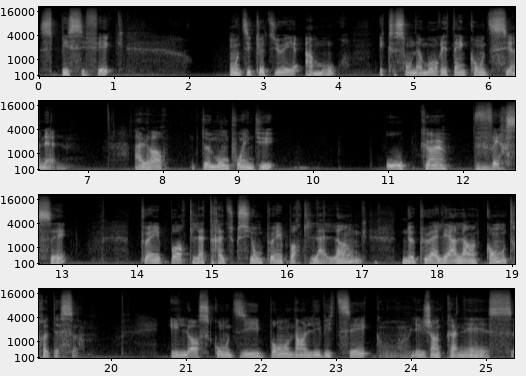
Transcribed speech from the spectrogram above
spécifique. On dit que Dieu est amour et que son amour est inconditionnel. Alors, de mon point de vue, aucun verset peu importe la traduction, peu importe la langue, ne peut aller à l'encontre de ça. Et lorsqu'on dit, bon, dans Lévitique, les gens connaissent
